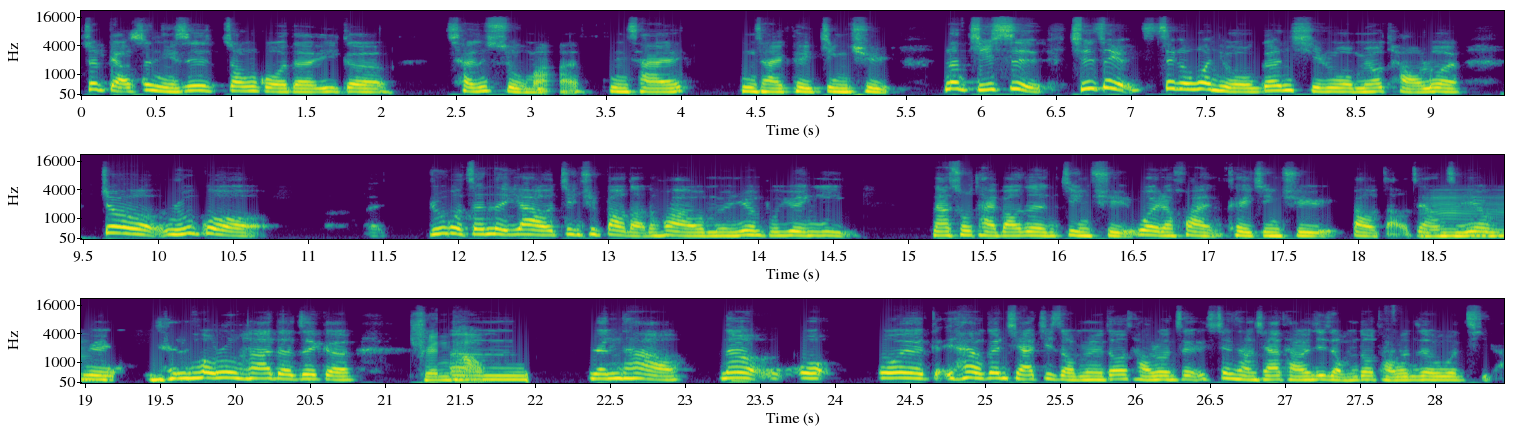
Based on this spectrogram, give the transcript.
就表示你是中国的一个。成熟嘛，你才你才可以进去。那即使其实这个这个问题，我跟齐如我没有讨论。就如果呃如果真的要进去报道的话，我们愿不愿意拿出台胞证进去，为了换可以进去报道这样子，愿不愿意 落入他的这个 圈套？嗯，圈套。那我我也还有跟其他记者，我们也都讨论这个现场，其他台湾记者我们都讨论这个问题啦。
